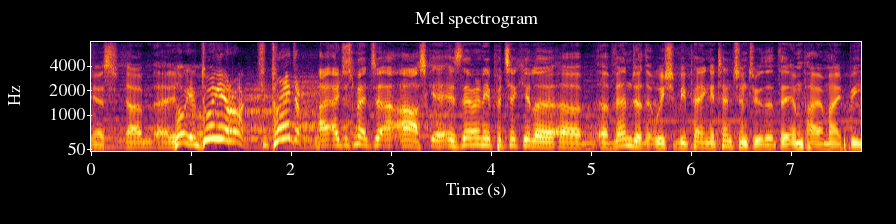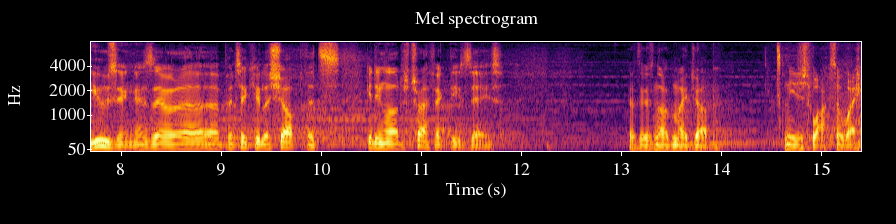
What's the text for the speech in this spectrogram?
yes. Um, uh, no, you're doing it wrong. I, I just meant to ask: Is there any particular uh, a vendor that we should be paying attention to that the Empire might be using? Is there a, a particular shop that's getting a lot of traffic these days? That is not my job. And he just walks away.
